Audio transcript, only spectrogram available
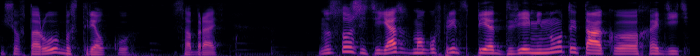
Еще вторую бы стрелку собрать. Ну, слушайте, я тут могу, в принципе, две минуты так э, ходить.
